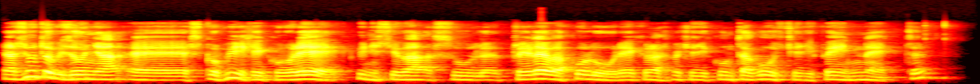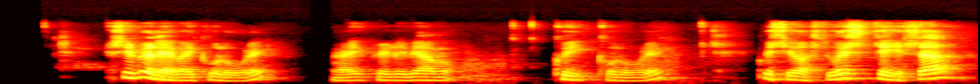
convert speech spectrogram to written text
Innanzitutto bisogna eh, scoprire che colore è, quindi si va sul preleva colore, che è una specie di contagocce di PaintNet, e si preleva il colore, magari preleviamo qui colore, qui si va su estesa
